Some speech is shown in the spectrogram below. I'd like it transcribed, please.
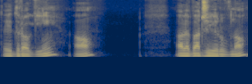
tej drogi. O, ale bardziej równo.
